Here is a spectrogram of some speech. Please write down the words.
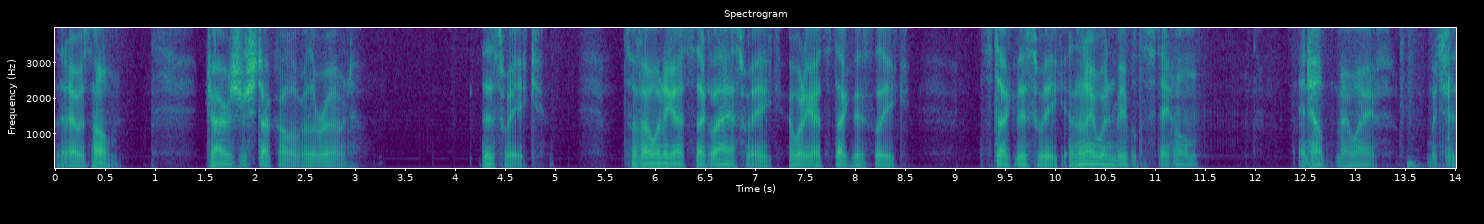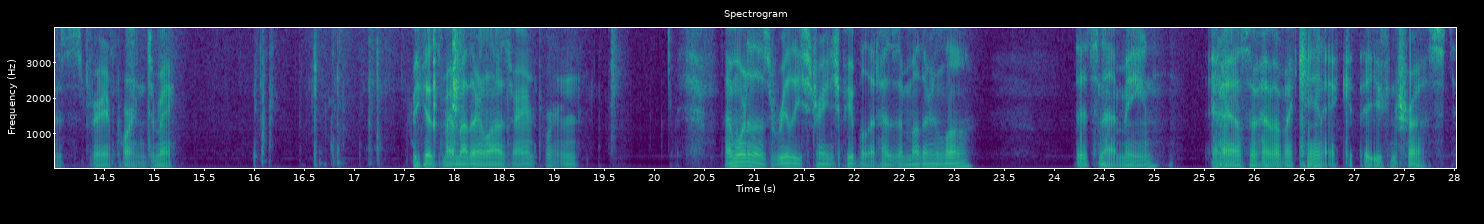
that I was home. Drivers are stuck all over the road this week. So if I wouldn't have got stuck last week, I would have got stuck this week, stuck this week, and then I wouldn't be able to stay home and help my wife, which is very important to me. Because my mother in law is very important. I'm one of those really strange people that has a mother in law that's not mean. And I also have a mechanic that you can trust.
